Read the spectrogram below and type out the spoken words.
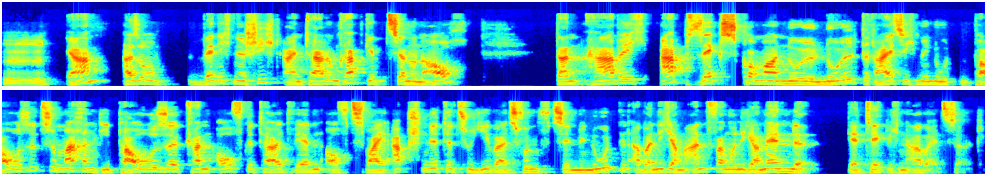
Mhm. Ja, also wenn ich eine Schichteinteilung habe, gibt es ja nun auch, dann habe ich ab 6,00 30 Minuten Pause zu machen. Die Pause kann aufgeteilt werden auf zwei Abschnitte zu jeweils 15 Minuten, aber nicht am Anfang und nicht am Ende der täglichen Arbeitszeit.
